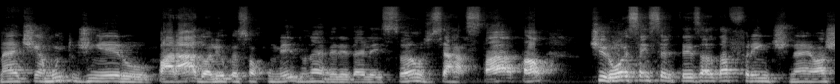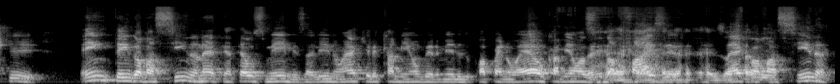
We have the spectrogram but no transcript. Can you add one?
né? Tinha muito dinheiro parado ali, o pessoal com medo, né, da eleição, de se arrastar tal. Tirou essa incerteza da frente, né? Eu acho que entendo a vacina, né? Tem até os memes ali, não é aquele caminhão vermelho do Papai Noel, o caminhão azul da Pfizer, né, com a vacina.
